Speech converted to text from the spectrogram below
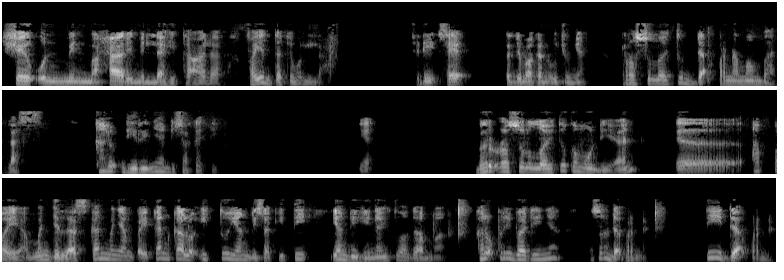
syai'un min maharimillah taala fayantakimullah. Jadi saya terjemahkan ujungnya. Rasulullah itu tidak pernah membalas kalau dirinya yang disakiti. Ya. Baru Rasulullah itu kemudian eh, apa ya menjelaskan menyampaikan kalau itu yang disakiti yang dihina itu agama. Kalau pribadinya Rasulullah tidak pernah. Tidak pernah.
